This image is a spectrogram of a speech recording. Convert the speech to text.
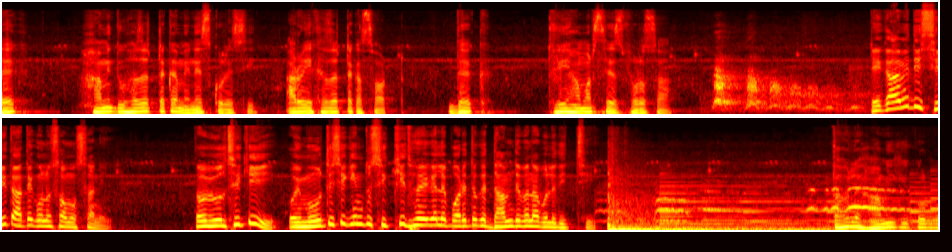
দেখ আমি দু হাজার টাকা ম্যানেজ করেছি আরও এক হাজার টাকা শর্ট। দেখ তুই আমার শেষ ভরসা। টেকা আমি দিচ্ছি তাতে কোনো সমস্যা নেই। তবে বলছি কি ওই মৌতিসি কিন্তু শিক্ষিত হয়ে গেলে পরে তোকে দাম দেবে না বলে দিচ্ছি। তাহলে আমি কি করব?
